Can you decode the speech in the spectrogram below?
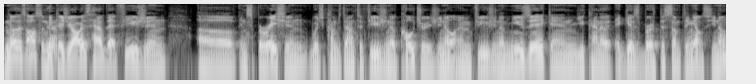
No, that's awesome yeah. because you always have that fusion of inspiration, which comes down to fusion of cultures, you know, and fusion of music, and you kind of it gives birth to something else, you know.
